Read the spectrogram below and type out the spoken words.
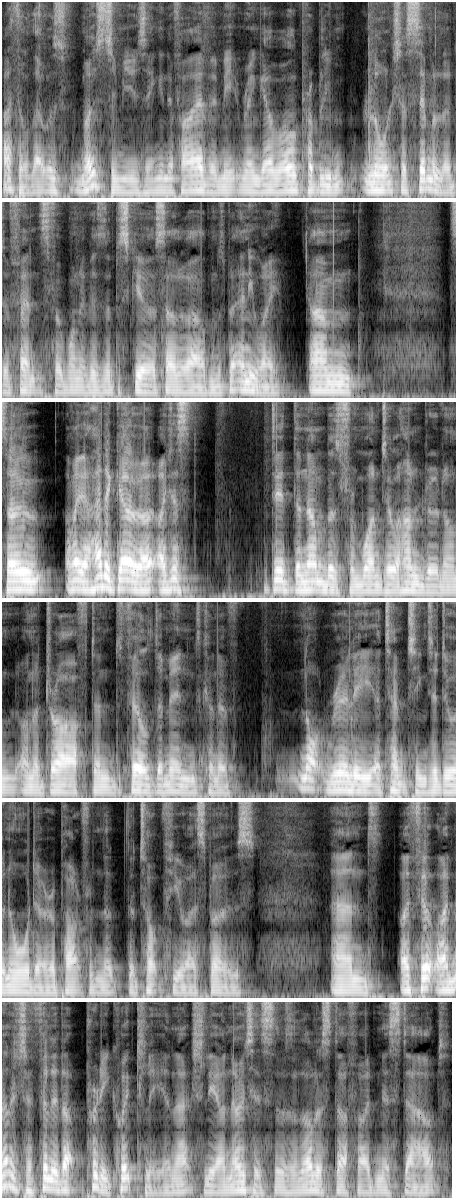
I thought that was most amusing. And if I ever meet Ringo, I'll probably launch a similar defense for one of his obscure solo albums. But anyway, um, so I had a go. I, I just did the numbers from 1 to 100 on, on a draft and filled them in kind of not really attempting to do an order apart from the, the top few, I suppose. And I feel I managed to fill it up pretty quickly. And actually, I noticed there was a lot of stuff I'd missed out,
